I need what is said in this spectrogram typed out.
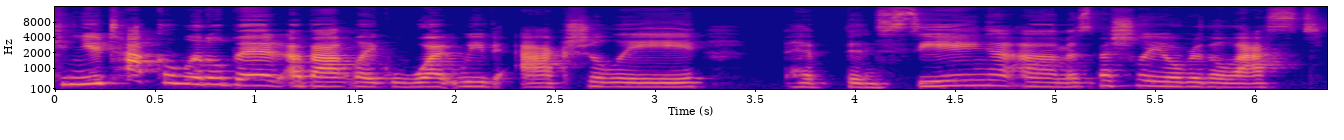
Can you talk a little bit about like what we've actually have been seeing um, especially over the last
